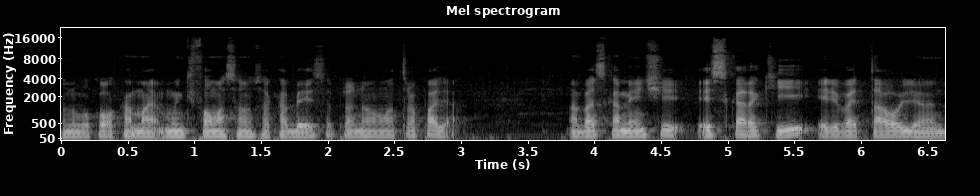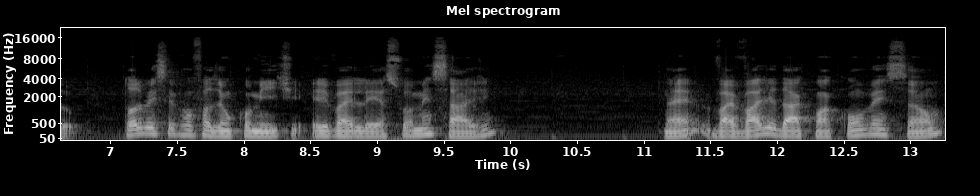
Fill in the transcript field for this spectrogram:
eu não vou colocar muita informação na sua cabeça para não atrapalhar. Mas basicamente, esse cara aqui, ele vai estar tá olhando. Toda vez que você for fazer um commit, ele vai ler a sua mensagem, né? vai validar com a convenção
